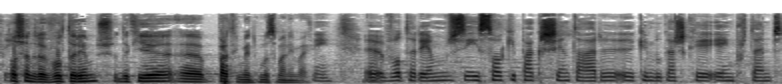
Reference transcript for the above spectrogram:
Sim. Alexandra, voltaremos daqui a, a, praticamente uma semana e meia. Sim, uh, voltaremos e só aqui para acrescentar, uh, que eu acho que é importante,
